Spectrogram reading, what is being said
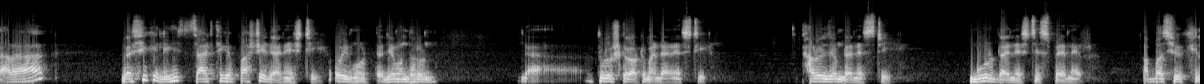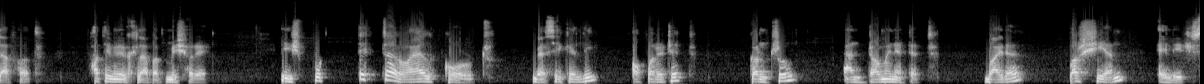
তারা বেসিক্যালি চার থেকে পাঁচটি ডাইনেস্টি ওই মুহূর্তে, যেমন ধরুন তুরস্কের Ottoman dynasty Khwarazm dynasty Moor dynasty স্পেনের আব্বাসীয় খিলাফত, ফাতিমীয় খিলাফত, মিশরে, এই প্রত্যেকটা royal court basically operated control and dominated by the Persian elites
